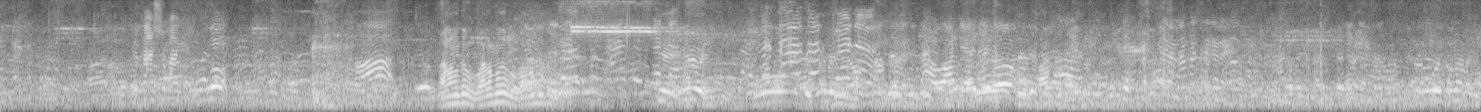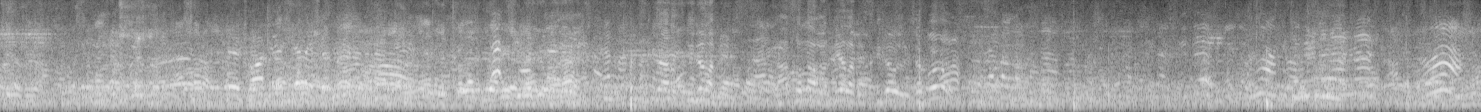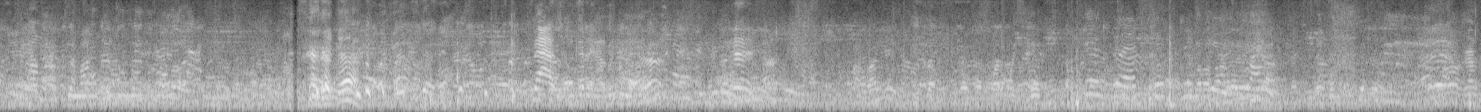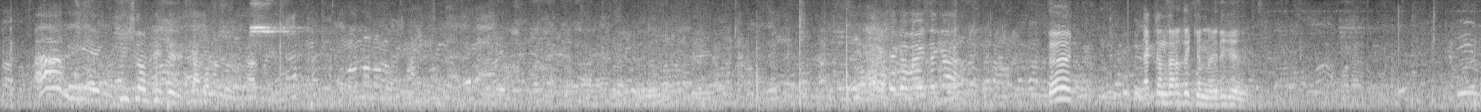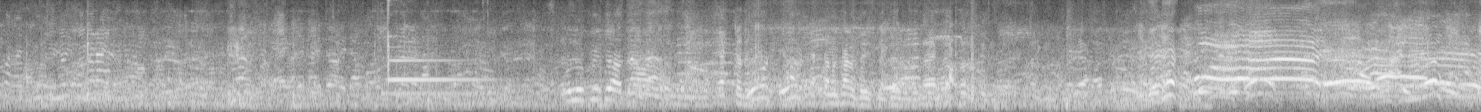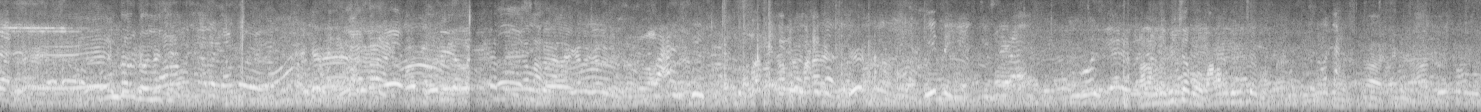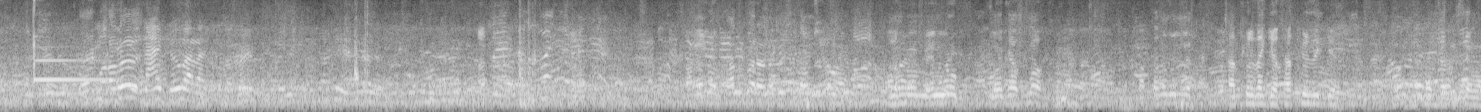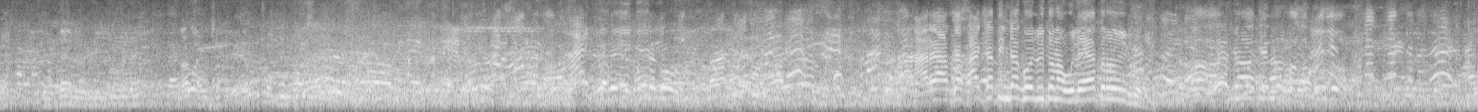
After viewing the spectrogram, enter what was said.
ভালো মতো ভালো মতো ভালো মতো আরে কি দিছে? ছাগলের একজন দাঁড়া দেখেন এদিকে। একটা একটা না খারাপ হয়েছে। সুন্দর গলেছি ভালো মতো বিচারবো ভালো মতো বিচারবো। সাত করে দেখিয়া সাত করে দেখিয়া আরে আজকে সাইডটা তিনটা গইলি তো না বলে এত রইব।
